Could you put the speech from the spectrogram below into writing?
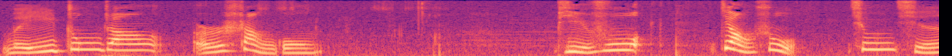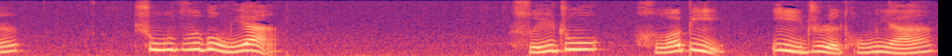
为中章而上功。匹夫、将术、轻琴、书资共宴，随诸何必意志同言？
